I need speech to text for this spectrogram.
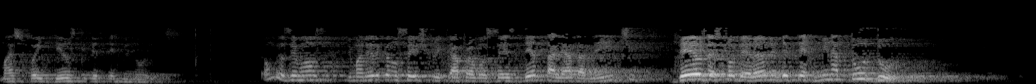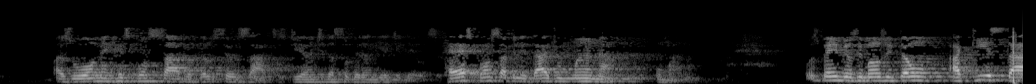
Mas foi Deus que determinou isso. Então, meus irmãos, de maneira que eu não sei explicar para vocês detalhadamente, Deus é soberano e determina tudo. Mas o homem é responsável pelos seus atos diante da soberania de Deus. Responsabilidade humana, humana. Pois bem, meus irmãos, então aqui está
